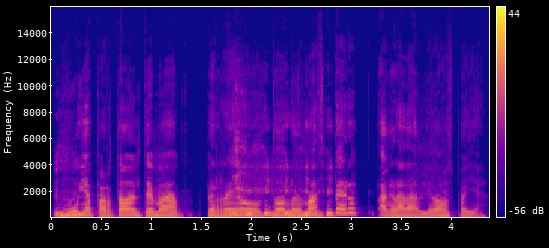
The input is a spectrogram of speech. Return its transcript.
Muy apartado del tema perreo, todo lo demás, pero agradable. Vamos para allá.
